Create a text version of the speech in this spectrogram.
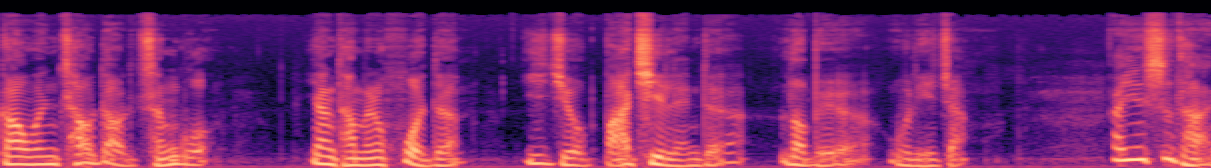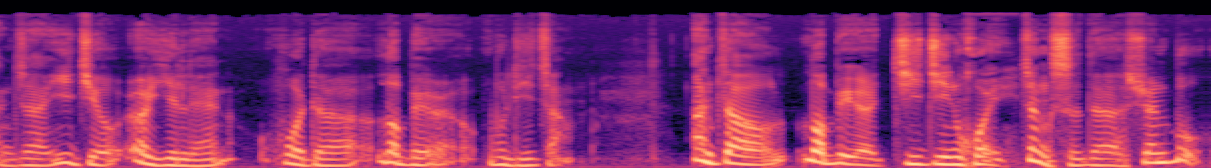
高温超导的成果，让他们获得一九八七年的诺贝尔物理奖。爱因斯坦在一九二一年获得诺贝尔物理奖，按照诺贝尔基金会正式的宣布，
